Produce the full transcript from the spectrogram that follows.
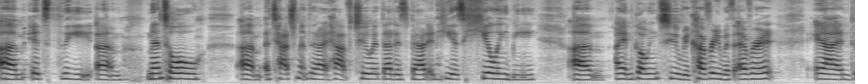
Um, it's the um, mental um, attachment that I have to it that is bad, and he is healing me. Um, I am going to recovery with Everett, and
